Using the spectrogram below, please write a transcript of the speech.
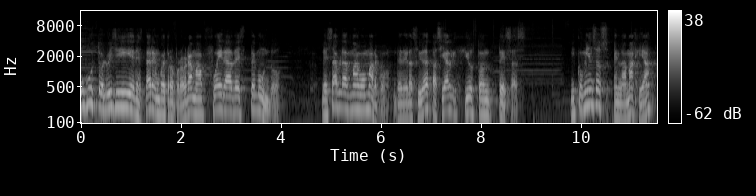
Un gusto Luigi en estar en vuestro programa Fuera de este Mundo. Les habla Mago Marco desde la ciudad espacial Houston, Texas. Mis comienzos en la magia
